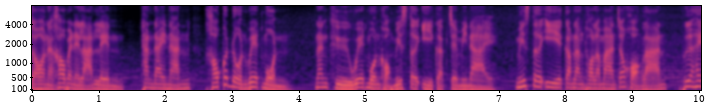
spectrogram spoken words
จอห์นะเข้าไปในร้านเลน ทันใดนั้นเขาก็โดนเวทมนต์ นั่นคือเวทมนต์ของมิสเตอร์อีกับเจมินาย มิสเตอร์อีกำลังทรมานเจ้าของร้าน เพื่อให้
